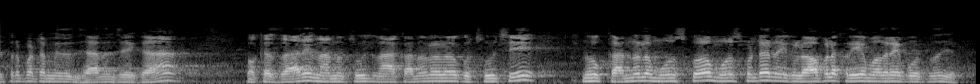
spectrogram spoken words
చిత్రపటం మీద ధ్యానం చేయక ఒకసారి నన్ను చూసి నా కనులలోకి చూచి నువ్వు కన్నులు మూసుకో మూసుకుంటే నీకు లోపల క్రియ మొదలైపోతుందని చెప్పు.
